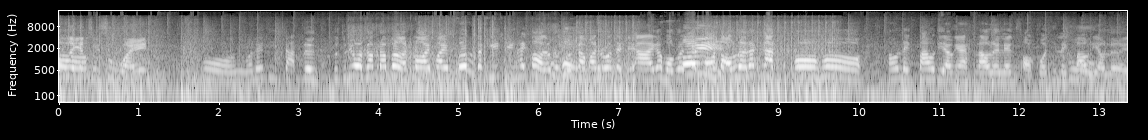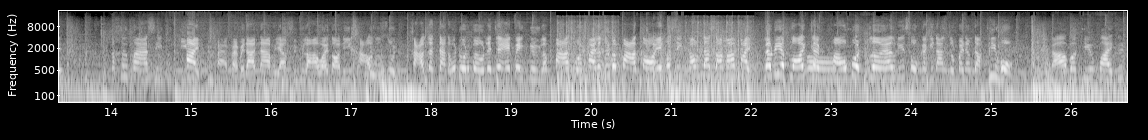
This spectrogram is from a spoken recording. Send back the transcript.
งเลยยังสวยโอ้โหถือว่าเล่นดีจัดหนึ่งสุดจูดิโอครับระเบิดลอยไปปุ๊บตะกี้ยิงให้ต่อจากทุกคนกลับมาโรเซตเจไอครับผมโรเซตขอสองเลยแล้วกันโอ้โหเขาเล็งเป้าเดียวไงเราเลยเล็งสองคนที่เล็งเป้าเดียวเลยๆก็คือมาสิไปแปะแฟดไปด้านหน้าพยายามซื้อเวลาไว้ตอนนี้ขาวสุดๆขาวจัดๆแต่ว่าโดนระเบิดเลเจอร์เอ็กไปอีกหนึ่งแล้วปาสวนไปแล้วขึ้นมาปาต่อเอ็กก็สิน้องด้านซามาไป แล้วเรียบร้อยเก็บเหมาหมดเลยครับตรงนี้ส่งกากินังจนไปลำดับที่หกดาวเบอร์คิวไปขึ้น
